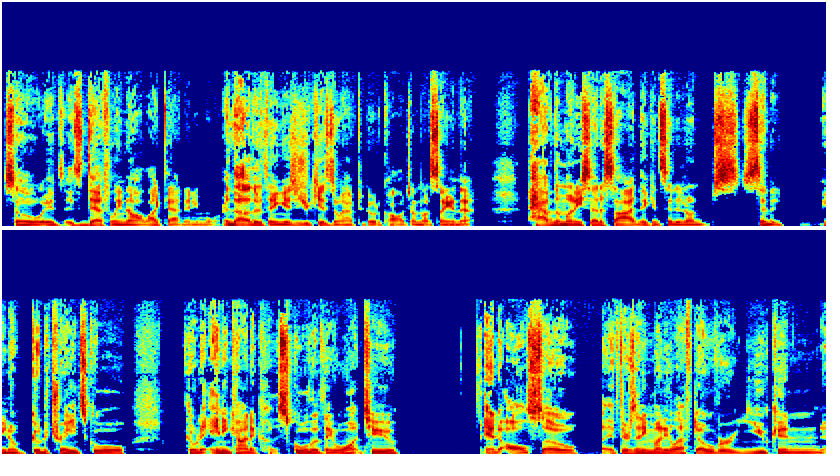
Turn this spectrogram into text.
So it's it's definitely not like that anymore. And the other thing is your kids don't have to go to college. I'm not saying that. Have the money set aside. They can send it on send it, you know, go to trade school, go to any kind of school that they want to. And also, if there's any money left over, you can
